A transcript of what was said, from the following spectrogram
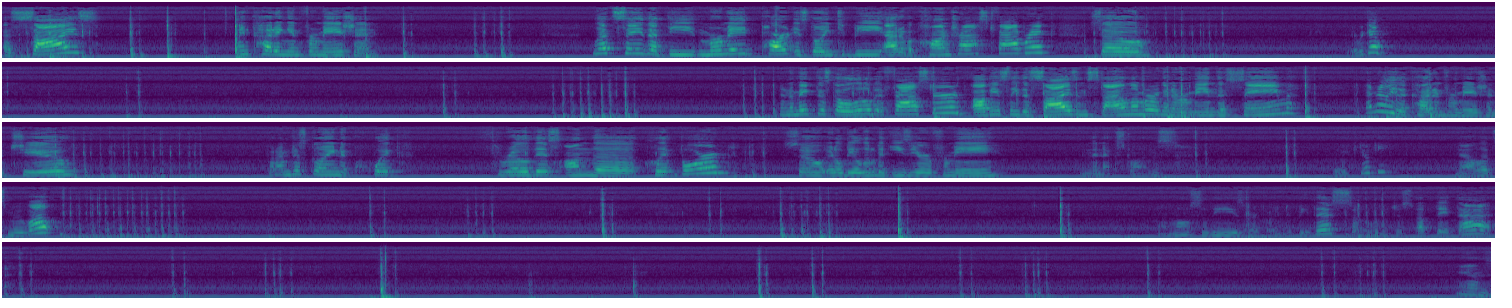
a size, and cutting information. Let's say that the mermaid part is going to be out of a contrast fabric. So there we go. And to make this go a little bit faster, obviously the size and style number are going to remain the same. And really the cut information too. But I'm just going to quick throw this on the clipboard so it'll be a little bit easier for me in the next ones. Okie dokie. Now let's move up. Now most of these are going to be this, so let me just update that.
